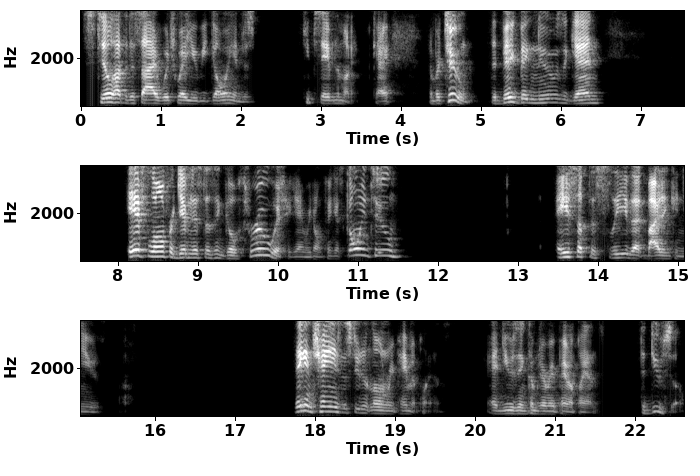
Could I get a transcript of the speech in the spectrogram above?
Still have to decide which way you be going and just keep saving the money. Okay. Number two, the big, big news again if loan forgiveness doesn't go through, which again, we don't think it's going to, ace up the sleeve that Biden can use. They can change the student loan repayment plans and use income driven repayment plans to do so.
